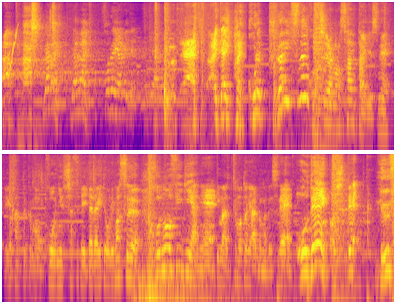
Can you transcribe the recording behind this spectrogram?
あ、あ、あ、やばい、やばい。それやめて。あ痛いはいこれプライスなこちらの3体ですね監督も購入させていただいておりますこのフィギュアね今手元にあるのがですねおでんそしてルフ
